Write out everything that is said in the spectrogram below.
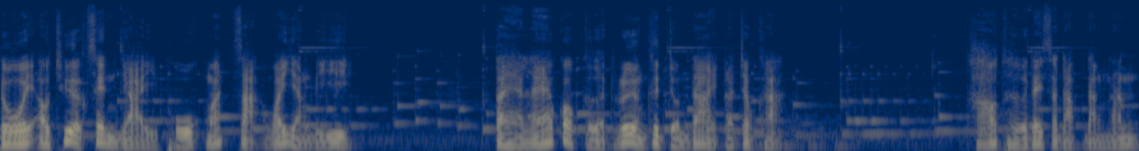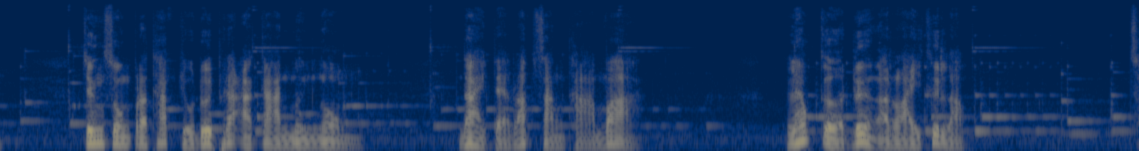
โดยเอาเชือกเส้นใหญ่ผูกมัดสะไว้อย่างดี แต่แล้วก็เกิดเรื่องขึ้นจนได้พระเจ้าค่ะ เท้าเธอได้สดับดังนั้น จึงทรงประทับอยู่ด้วยพระอาการมึนงง ได้แต่รับสั่งถามว่า แล้วเกิดเรื่องอะไรขึ้นเล่าช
